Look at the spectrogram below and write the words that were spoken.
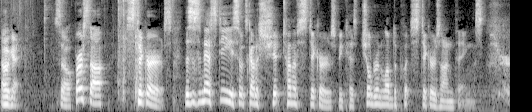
Okay, so first off, stickers. This is an SD, so it's got a shit ton of stickers because children love to put stickers on things. Sure.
